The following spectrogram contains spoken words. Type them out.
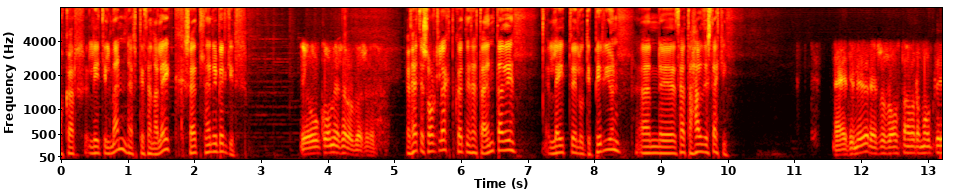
okkar líkil menn eftir þennan leik. Sæl Henri Birgir. Jú, komið sér alveg. Þetta er sorglegt hvernig þetta endaði, leit vel út í byrjun en uh, þetta hafðist ekki. Nei, því miður eins og svo ofta ára móti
